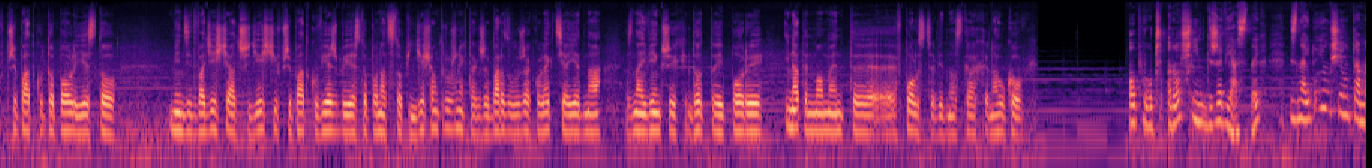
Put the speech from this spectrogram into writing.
w przypadku topoli jest to między 20 a 30, w przypadku wierzby jest to ponad 150 różnych, także bardzo duża kolekcja, jedna z największych do tej pory i na ten moment e, w Polsce w jednostkach naukowych. Oprócz roślin drzewiastych znajdują się tam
